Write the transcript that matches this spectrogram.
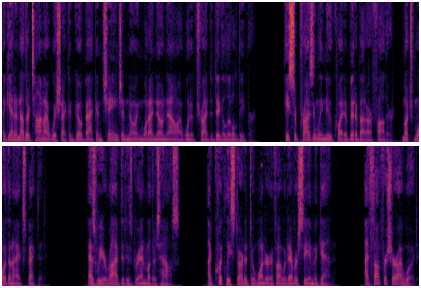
Again, another time I wish I could go back and change, and knowing what I know now, I would have tried to dig a little deeper. He surprisingly knew quite a bit about our father, much more than I expected. As we arrived at his grandmother's house, I quickly started to wonder if I would ever see him again. I thought for sure I would.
